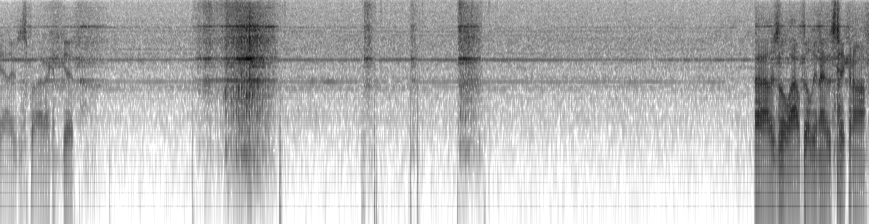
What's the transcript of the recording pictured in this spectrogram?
Yeah, there's a spot I can get. Uh, there's a little outbuilding there that's taken off.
